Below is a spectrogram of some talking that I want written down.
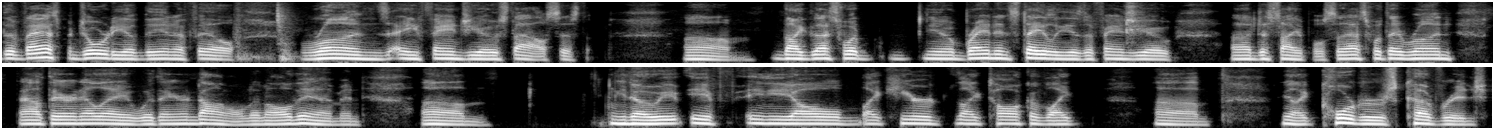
the vast majority of the NFL runs a Fangio style system. Um, like that's what you know. Brandon Staley is a Fangio uh, disciple, so that's what they run out there in LA with Aaron Donald and all them. And um, you know, if, if any y'all like hear like talk of like um, you know, like quarters coverage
